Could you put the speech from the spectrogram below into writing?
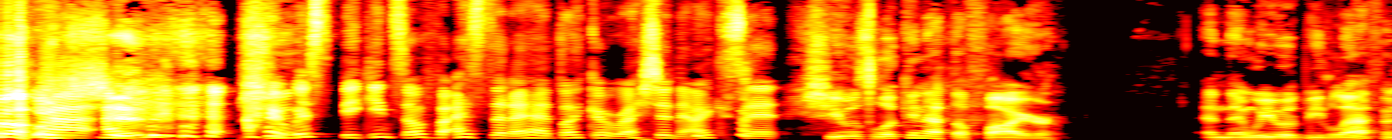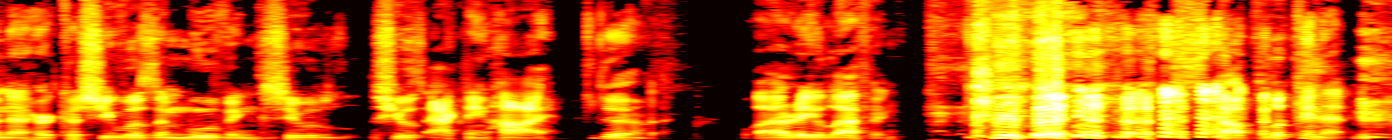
oh Yeah, shit! I was speaking so fast that I had like a Russian accent. She was looking at the fire, and then we would be laughing at her because she wasn't moving. She was she was acting high. yeah. Why are you laughing? Stop looking at me.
